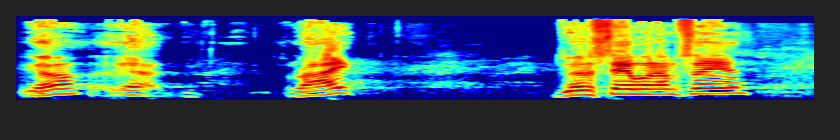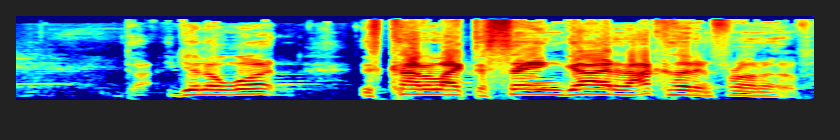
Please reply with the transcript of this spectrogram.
You know, yeah, right? Do you understand what I'm saying? You know what? It's kind of like the same guy that I cut in front of.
